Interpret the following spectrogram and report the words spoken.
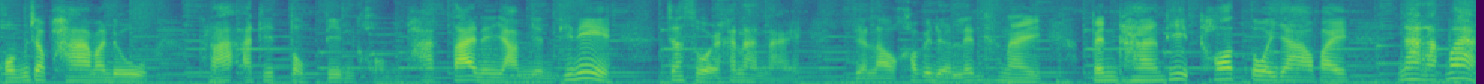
ผมจะพามาดูพระอาทิตย์ตกดินของภาคใต้ในยามเย็นที่นี่จะสวยขนาดไหน เดี๋ยวเราเข้าไปเดินเล่นข้างใน เป็นทางที่ทอดตัวยาวไปน่ารักมาก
